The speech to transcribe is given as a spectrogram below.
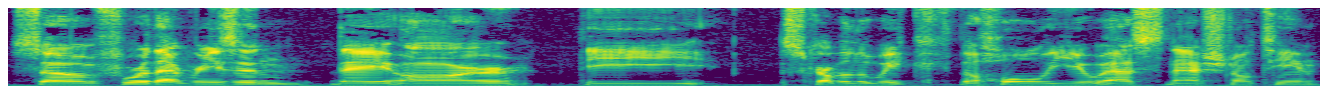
So for that reason, they are the scrub of the week, the whole U.S. national team.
